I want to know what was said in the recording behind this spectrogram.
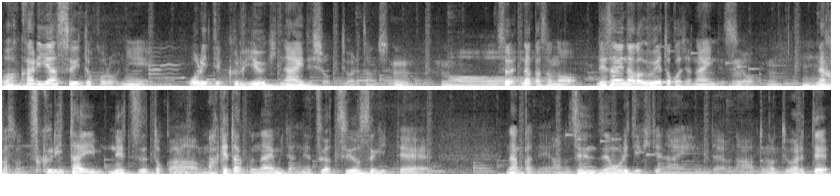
分かりやすいところに降りてくる勇気ないでしょって言われたんですよ。うんうん、それなんかそのデザイナーが上とかじゃないんですよ。うん、なんかその作りたい熱とか負けたくないみたいな熱が強すぎてなんかねあの全然降りてきてないんだよなとかって言われて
